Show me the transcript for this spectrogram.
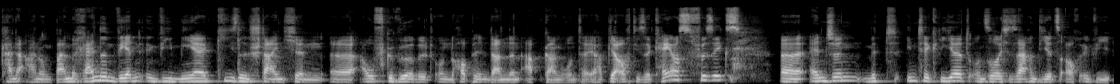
keine Ahnung, beim Rennen werden irgendwie mehr Kieselsteinchen äh, aufgewirbelt und hoppeln dann einen Abgang runter. Ihr habt ja auch diese Chaos Physics äh, Engine mit integriert und solche Sachen, die jetzt auch irgendwie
